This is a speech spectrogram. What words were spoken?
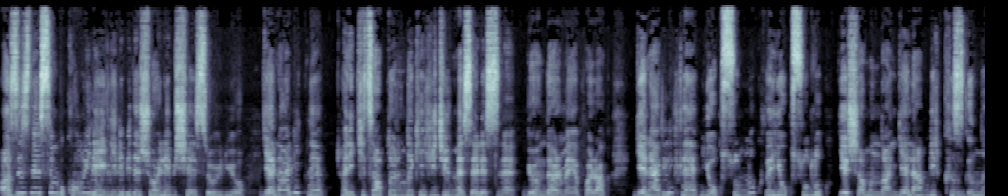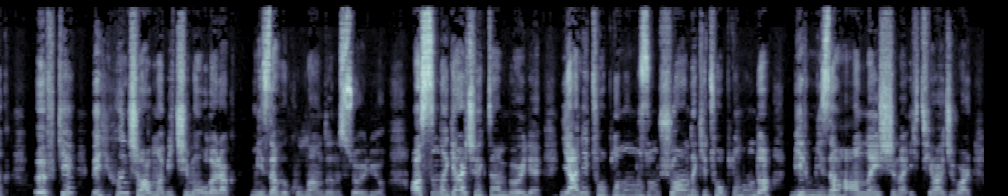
Aziz Nesin bu konuyla ilgili bir de şöyle bir şey söylüyor. Genellikle hani kitaplarındaki hiciv meselesine gönderme yaparak genellikle yoksunluk ve yoksulluk yaşamından gelen bir kızgınlık, öfke ve hınç alma biçimi olarak mizahı kullandığını söylüyor. Aslında gerçekten böyle. Yani toplumumuzun şu andaki toplumun da bir mizah anlayışına ihtiyacı var.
